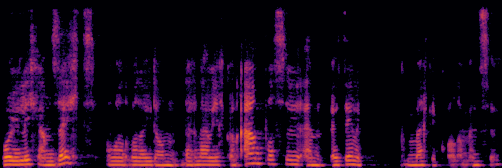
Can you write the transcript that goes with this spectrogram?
wat je lichaam zegt, wat, wat je dan daarna weer kan aanpassen. En uiteindelijk merk ik wel dat mensen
